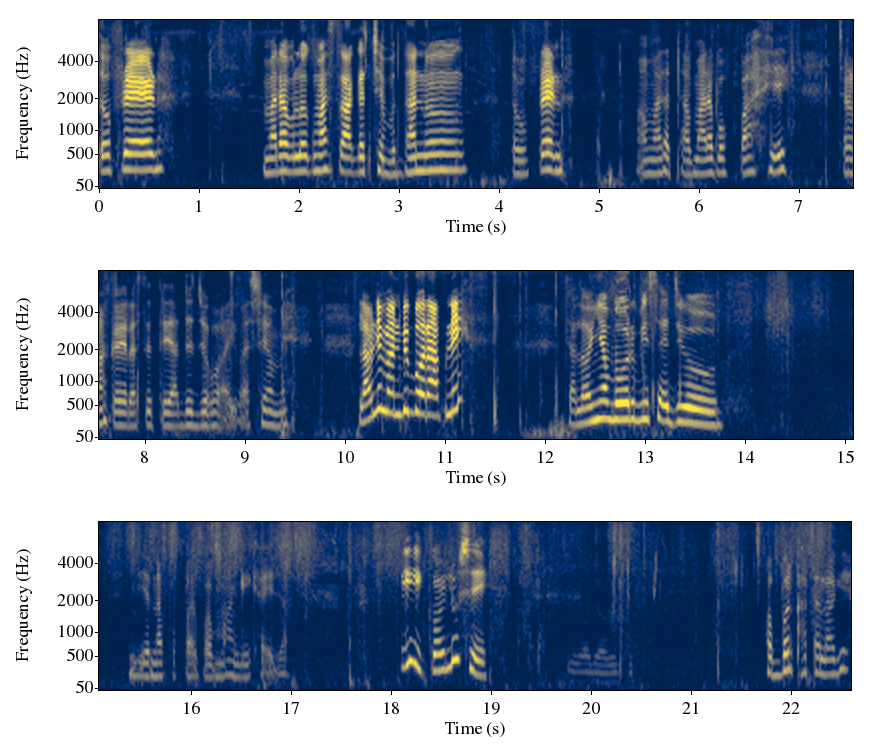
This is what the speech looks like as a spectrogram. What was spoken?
તો ફ્રેન્ડ મારા વ્લોગમાં સ્વાગત છે બધાનું. તો ફ્રેન્ડ અમારા તમારા પપ્પા એ ચણા કર્યા છે, તે આજે જોવા આવ્યા છે અમે. લાવની મન બી બોર આપની. ચાલો, અહીંયા બોર બી છે જો. જેના પપ્પા પપ્પા માંગી ખાઈ જા. ઈ, કોયલું છે? ખબર ખાતા લાગે?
